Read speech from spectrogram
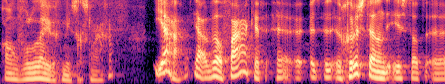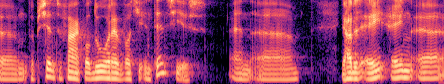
gewoon volledig misgeslagen? Ja, ja, wel vaker. Eh, het, geruststellende is dat eh, de patiënten vaak wel doorhebben wat je intentie is. En eh, ja, dat is één, één, eh,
